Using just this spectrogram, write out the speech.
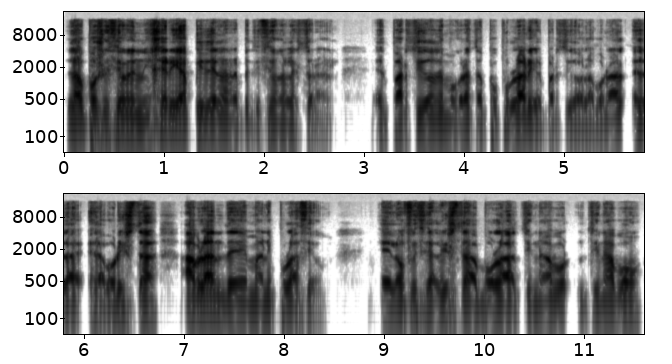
La oposición en Nigeria pide la repetición electoral. El Partido Demócrata Popular y el Partido Laboral, Laborista hablan de manipulación. El oficialista Bola Tinabo, Tinabo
